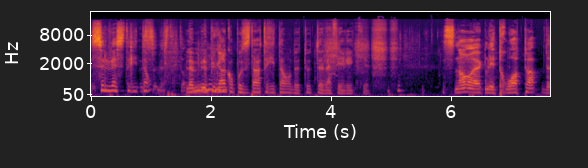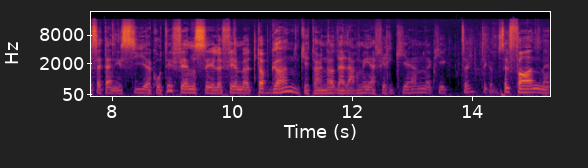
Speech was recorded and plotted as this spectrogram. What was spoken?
Sylvestriton. Le, le plus grand compositeur triton de toute l'Afrique. Sinon, euh, les trois tops de cette année-ci, euh, côté film, c'est le film Top Gun, qui est un ode à l'armée africaine, euh, qui est, c'est le fun, mais...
